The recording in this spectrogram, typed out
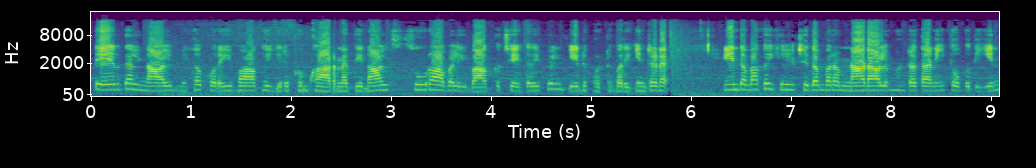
தேர்தல் நாள் மிக குறைவாக இருக்கும் காரணத்தினால் சூறாவளி வாக்கு சேகரிப்பில் ஈடுபட்டு வருகின்றனர். இந்த வகையில் சிதம்பரம் நாடாளுமன்ற தனி தொகுதியின்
